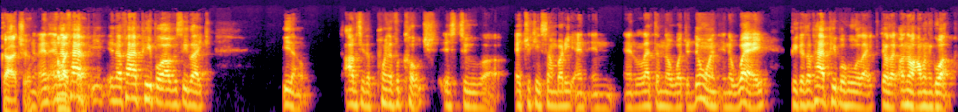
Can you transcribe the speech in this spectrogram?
Gotcha. and and I've had that. and I've had people obviously like, you know, obviously the point of a coach is to uh, educate somebody and and and let them know what they're doing in a way. Because I've had people who are like they're like, oh no, I want to go up.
